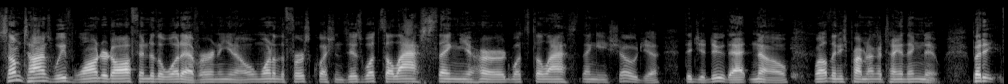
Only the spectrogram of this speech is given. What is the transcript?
Sometimes we've wandered off into the whatever, and you know, one of the first questions is, What's the last thing you heard? What's the last thing He showed you? Did you do that? No. Well, then He's probably not going to tell you anything new. But it,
